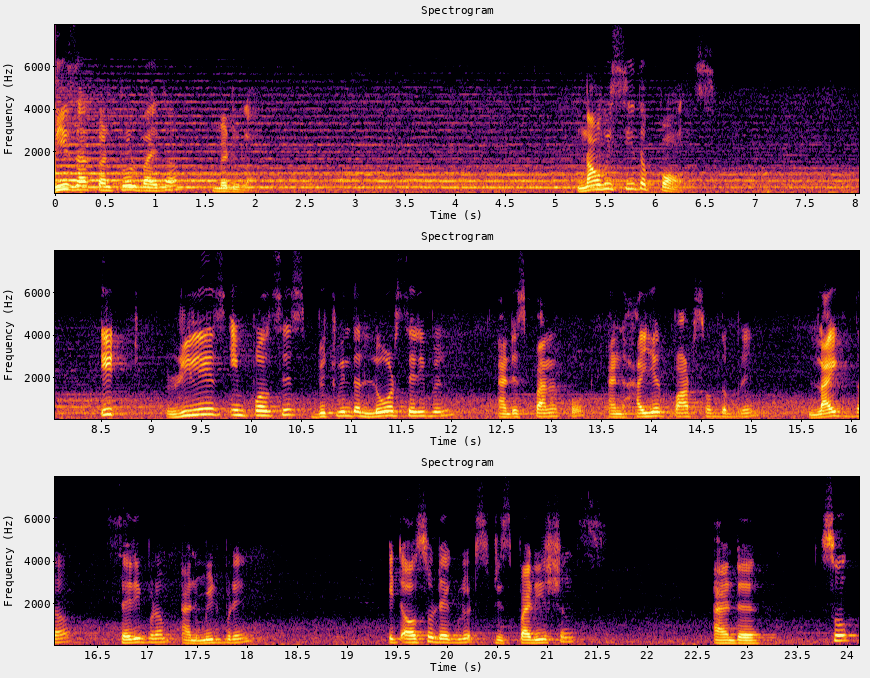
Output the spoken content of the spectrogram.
These are controlled by the medulla. Now we see the pons. It relays impulses between the lower cerebellum and spinal cord and higher parts of the brain like the cerebrum and midbrain. It also regulates respirations and uh, so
